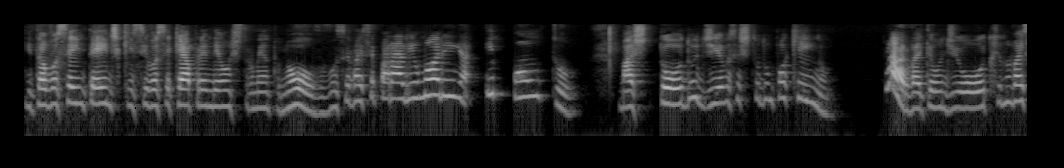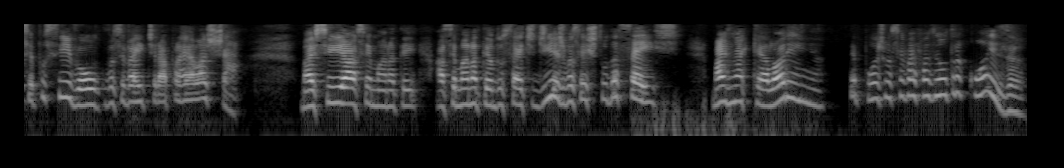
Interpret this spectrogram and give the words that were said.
Então você entende que se você quer aprender um instrumento novo, você vai separar ali uma horinha e ponto. Mas todo dia você estuda um pouquinho. Claro, vai ter um dia ou outro que não vai ser possível, ou que você vai retirar para relaxar. Mas se a semana tem a semana tendo sete dias, você estuda seis, mas naquela horinha depois você vai fazer outra coisa.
